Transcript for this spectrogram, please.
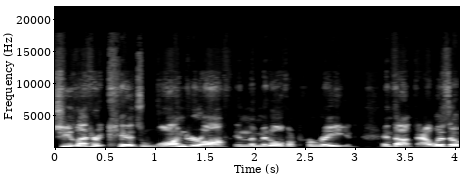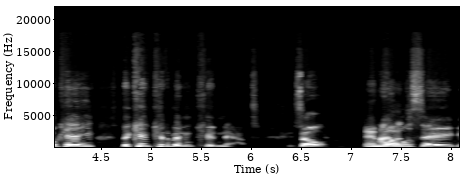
She let her kids wander off in the middle of a parade and thought that was okay. The kid could have been kidnapped. So And I will say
